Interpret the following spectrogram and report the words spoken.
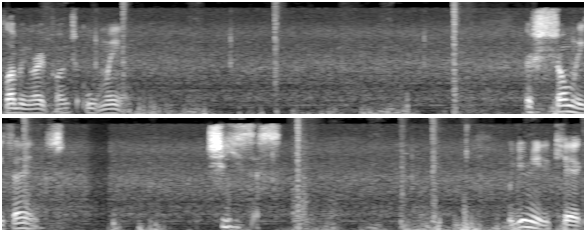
Clubbing right punch. Oh man. There's so many things. Jesus. We do need a kick.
